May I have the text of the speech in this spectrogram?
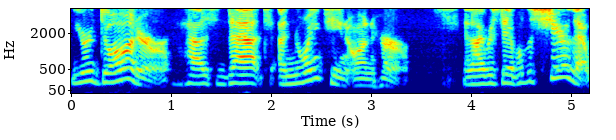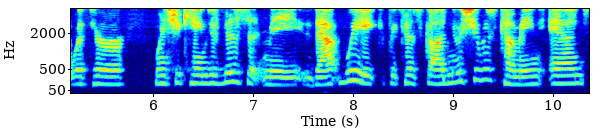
Your daughter has that anointing on her. And I was able to share that with her when she came to visit me that week because God knew she was coming, and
